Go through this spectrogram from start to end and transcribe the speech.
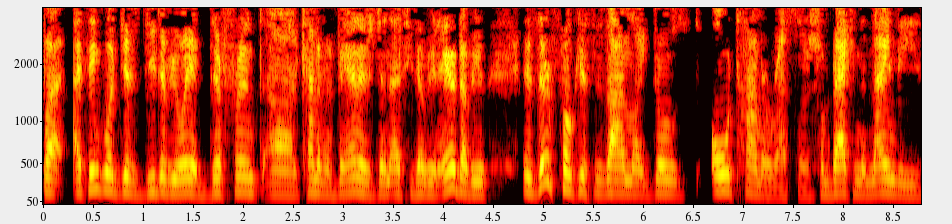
but I think what gives DWA a different uh, kind of advantage than SCW and ARW is their focus is on like those old timer wrestlers from back in the '90s,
